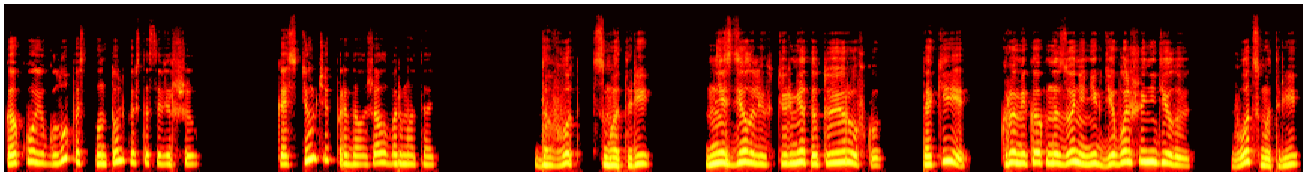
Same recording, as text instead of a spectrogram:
какую глупость он только что совершил. Костюмчик продолжал бормотать. «Да вот, смотри, мне сделали в тюрьме татуировку. Такие, кроме как на зоне, нигде больше не делают. Вот, смотри».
